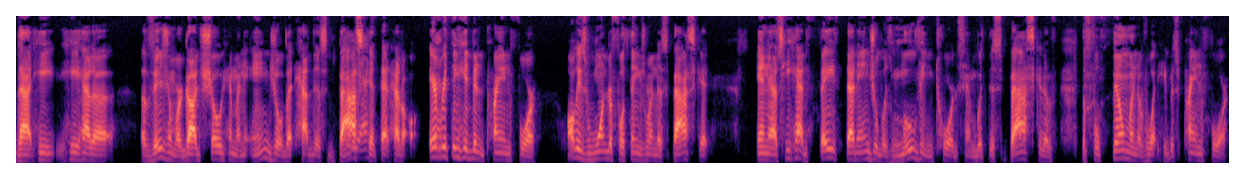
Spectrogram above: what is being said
that he he had a a vision where God showed him an angel that had this oh, basket yes. that had all- Yes. everything he'd been praying for. All these wonderful things were in this basket. And as he had faith, that angel was moving towards him with this basket of the fulfillment of what he was praying for.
